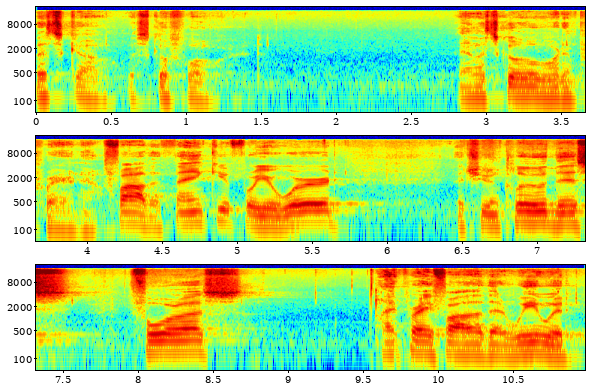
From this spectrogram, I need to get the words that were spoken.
Let's go. Let's go forward. And let's go to the Lord in prayer now. Father, thank you for your word, that you include this for us. I pray, Father, that we would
